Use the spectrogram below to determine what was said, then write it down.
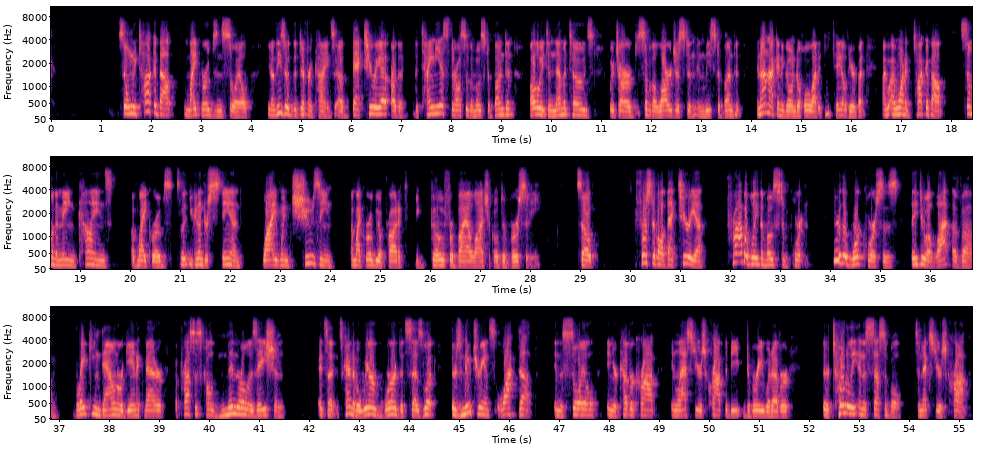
So when we talk about microbes in soil, you know, these are the different kinds. Uh, bacteria are the, the tiniest, they're also the most abundant, all the way to nematodes, which are some of the largest and, and least abundant. And I'm not going to go into a whole lot of detail here, but I, I want to talk about some of the main kinds of microbes so that you can understand why when choosing a microbial product, you go for biological diversity. So first of all, bacteria, probably the most important. They're the workhorses. They do a lot of um, breaking down organic matter a process called mineralization. It's a it's kind of a weird word that says, look, there's nutrients locked up in the soil, in your cover crop, in last year's crop debris, whatever. They're totally inaccessible to next year's crop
